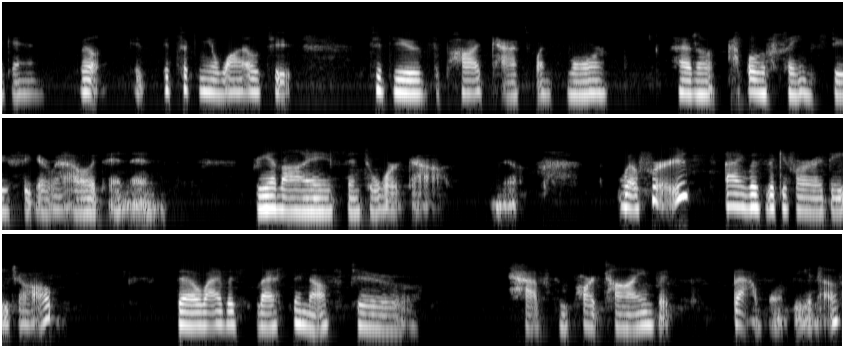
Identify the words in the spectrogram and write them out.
Again. Well, it, it took me a while to to do the podcast once more. Had a couple of things to figure out and then realize and to work out. Yeah. Well, first, I was looking for a day job, though I was blessed enough to have some part time, but that won't be enough.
